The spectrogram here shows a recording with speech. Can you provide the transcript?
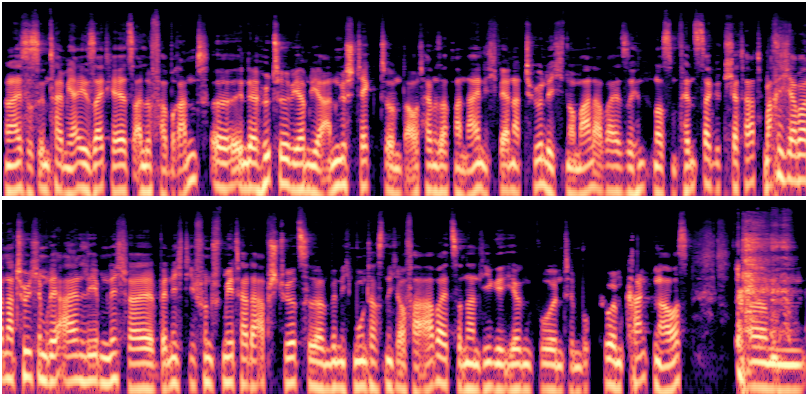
dann heißt es In-Time, ja, ihr seid ja jetzt alle verbrannt äh, in der Hütte, wir haben die ja angesteckt und Out-Time sagt man, nein, ich wäre natürlich normalerweise hinten aus dem Fenster geklettert. Mache ich aber natürlich im realen Leben nicht, weil wenn ich die fünf Meter da abstürze, dann bin ich montags nicht auf der Arbeit, sondern liege irgendwo in Timbuktu im Krankenhaus. Ähm,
